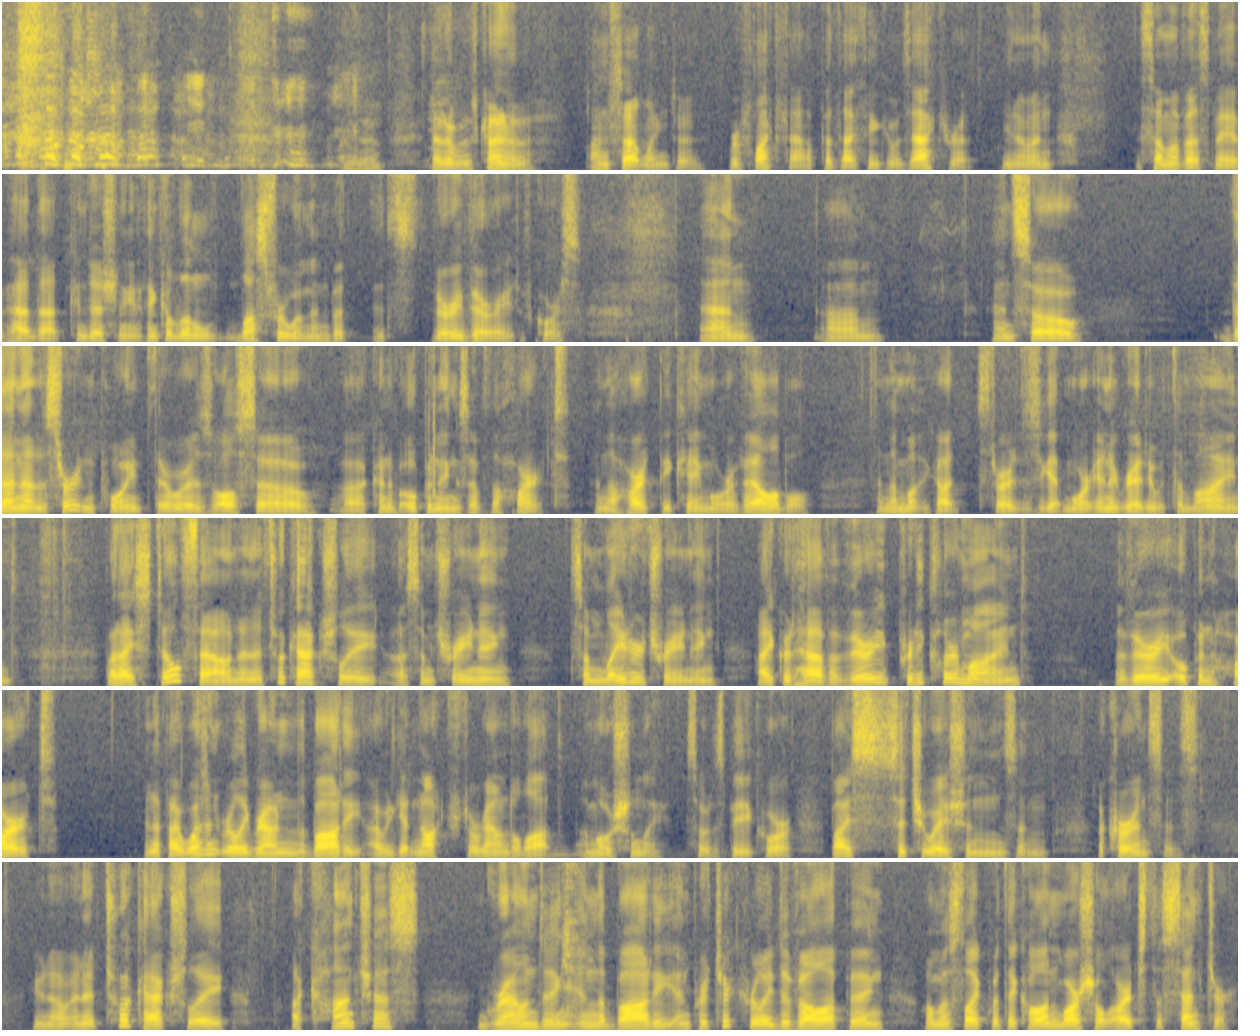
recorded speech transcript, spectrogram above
know, and it was kind of unsettling to reflect that, but I think it was accurate. You know, and some of us may have had that conditioning. I think a little less for women, but it's very varied, of course. And um, and so then at a certain point, there was also uh, kind of openings of the heart, and the heart became more available and the got started to get more integrated with the mind. But I still found, and it took actually uh, some training, some later training, I could have a very pretty clear mind, a very open heart. And if I wasn't really grounded in the body, I would get knocked around a lot emotionally, so to speak, or by situations and occurrences. You know, and it took actually a conscious grounding in the body and particularly developing almost like what they call in martial arts the center,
